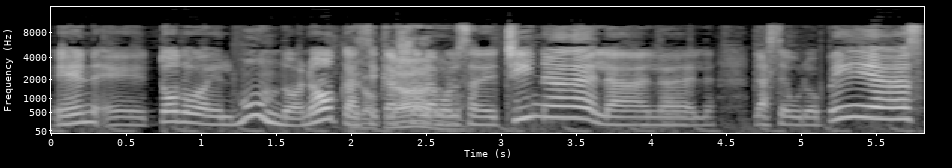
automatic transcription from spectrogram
en eh, todo el mundo, ¿no? se cayó la bolsa de China, las europeas,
